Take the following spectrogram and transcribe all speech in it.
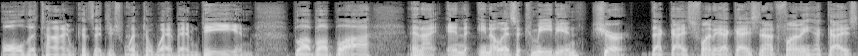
all the time because they just went to WebMD and blah, blah, blah. And I, and, you know, as a comedian, sure, that guy's funny. That guy's not funny. That guy's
